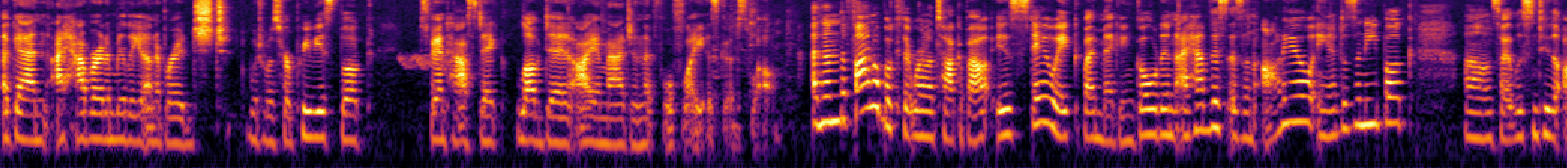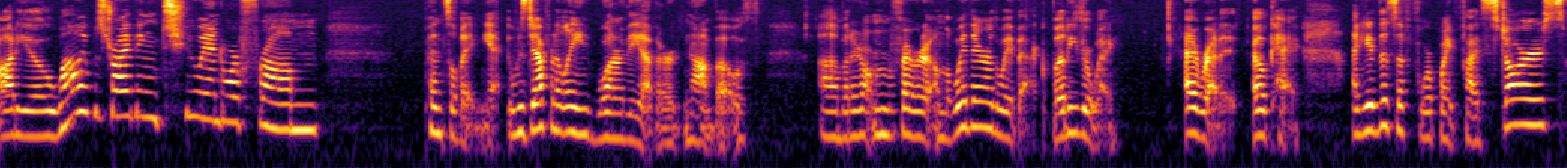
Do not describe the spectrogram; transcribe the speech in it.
again, I have read Amelia Unabridged, which was her previous book. It's fantastic. Loved it. I imagine that Full Flight is good as well. And then the final book that we're going to talk about is Stay Awake by Megan Goldin. I have this as an audio and as an ebook. Um, so I listened to the audio while I was driving to and or from Pennsylvania. It was definitely one or the other, not both. Uh, but I don't remember if I read it on the way there or the way back. But either way, I read it. Okay. I gave this a 4.5 stars.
